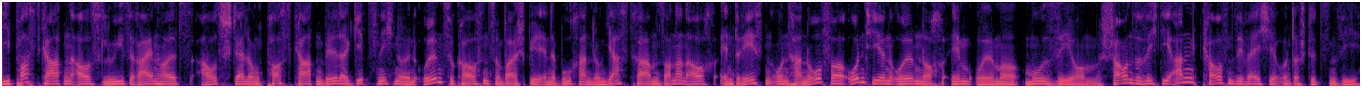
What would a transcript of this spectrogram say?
Die Postkarten aus Luise Reinholds Ausstellung Postkartenbilder gibt's nicht nur in Ulm zu kaufen, zum Beispiel in der Buchhandlung Jastram, sondern auch in Dresden und Hannover und hier in Ulm noch im Ulmer Museum. Schauen Sie sich die an, kaufen Sie welche, unterstützen Sie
